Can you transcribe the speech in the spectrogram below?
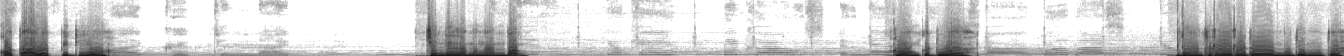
kota alat video. Jendela mengambang. Ruang kedua. Dan terakhir ada mode mudah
